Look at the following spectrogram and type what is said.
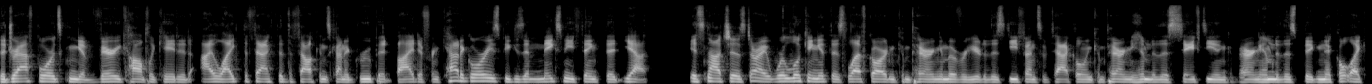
The draft boards can get very complicated. I like the fact that the Falcons kind of group it by different categories because it makes me think that, yeah, it's not just, all right, we're looking at this left guard and comparing him over here to this defensive tackle and comparing him to this safety and comparing him to this big nickel. Like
